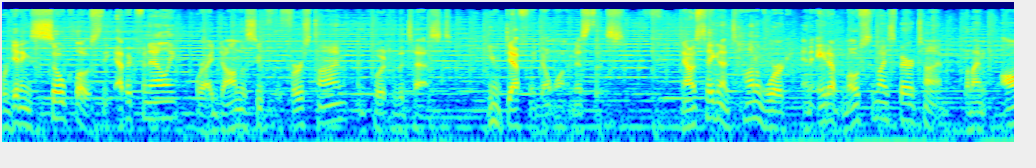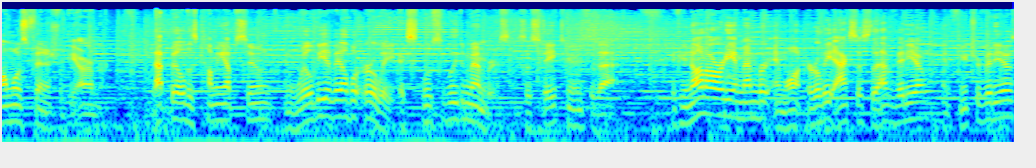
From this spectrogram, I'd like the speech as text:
We're getting so close to the epic finale where I don the suit for the first time and put it to the test. You definitely don't want to miss this. Now it's taken a ton of work and ate up most of my spare time, but I'm almost finished with the armor. That build is coming up soon and will be available early exclusively to members, so stay tuned for that. If you're not already a member and want early access to that video and future videos,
